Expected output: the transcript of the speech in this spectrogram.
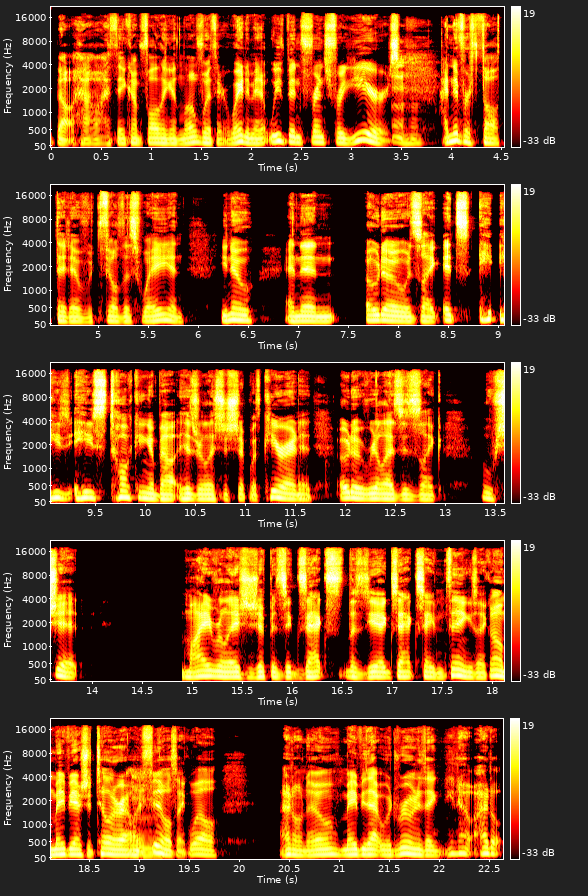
about how I think I'm falling in love with her. Wait a minute, we've been friends for years. Mhm. I never thought that it would feel this way. And you know, and then Odo is like, it's he, he's he's talking about his relationship with Kira, and it, Odo realizes like, oh shit, my relationship is exact the, the exact same thing. He's like, oh, maybe I should tell her how I Mhm. feel. It's like, well, I don't know, maybe that would ruin anything. You know, I don't.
